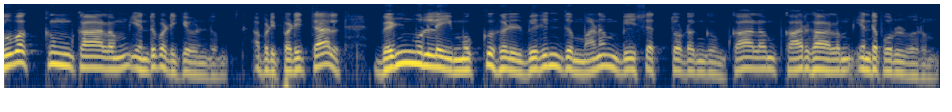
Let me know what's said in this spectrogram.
துவக்கும் காலம் என்று படிக்க வேண்டும். அப்படி படித்தால் வெண்முல்லை மொக்குகள் விரிந்து மனம் வீசத் தொடங்கும் காலம் கார்காலம் என்ற பொருள் வரும்.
